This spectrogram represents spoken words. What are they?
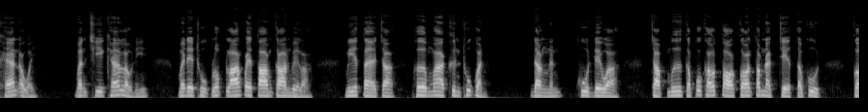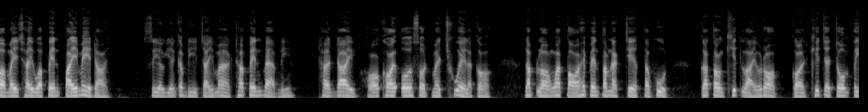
แค้นเอาไว้ บัญชีแค้นเหล่านี้ไม่ได้ถูกลบล้างไปตามกาลเวลา มีแต่จะเพิ่มมากขึ้นทุกวัน ดังนั้นพูดได้ว่า จับมือกับพวกเขาต่อกรตำหนักเจตตะพูด ก็ไม่ใช่ว่าเป็นไปไม่ได้ เสี่ยวเหยียนกับดีใจมาก ถ้าเป็นแบบนี้ ถ้าได้หอคอยโอสถมาช่วยแล้วก็ รับรองว่าต่อให้เป็นตำหนักเจตตะพูด ก็ต้องคิดหลายรอบก่อนคิดจะโจมตี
